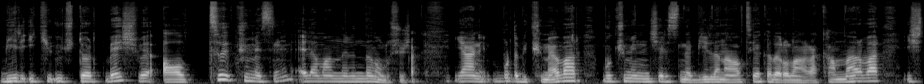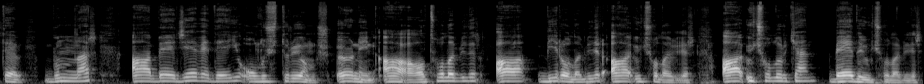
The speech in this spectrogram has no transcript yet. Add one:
1, 2, 3, 4, 5 ve 6 kümesinin elemanlarından oluşacak. Yani burada bir küme var. Bu kümenin içerisinde 1'den 6'ya kadar olan rakamlar var. İşte bunlar A, B, C ve D'yi oluşturuyormuş. Örneğin A 6 olabilir, A 1 olabilir, A 3 olabilir. A 3 olurken B de 3 olabilir.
